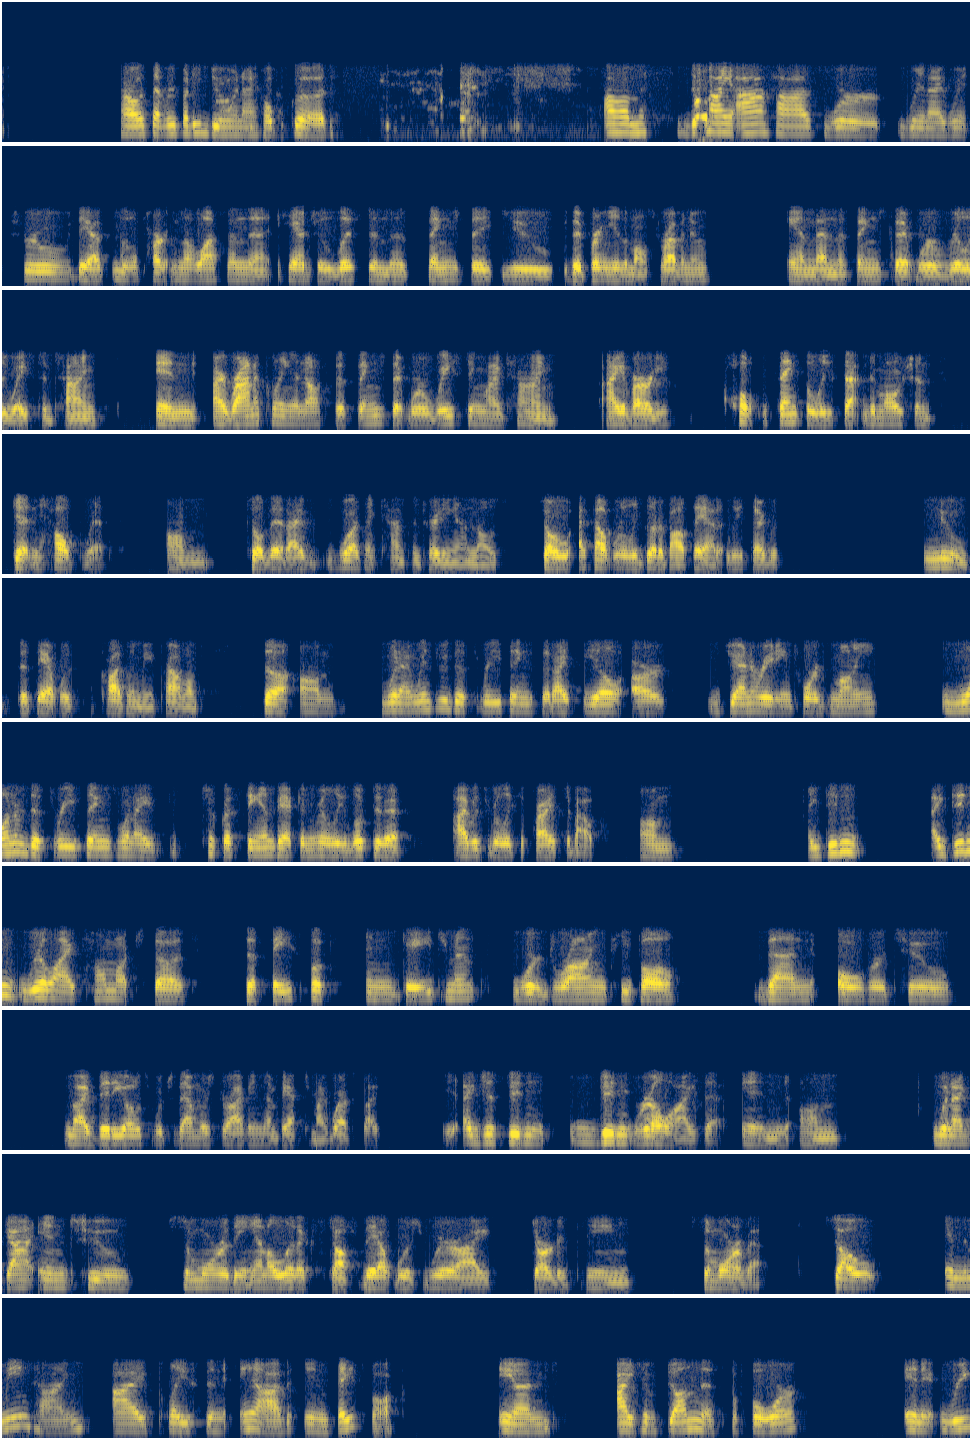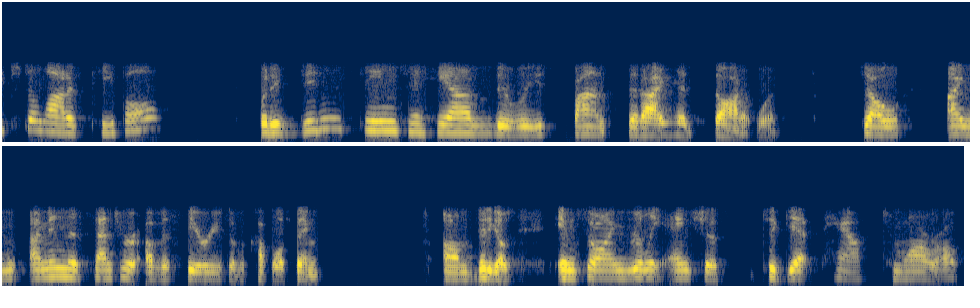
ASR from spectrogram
How's everybody doing? I hope good. Um, my ahas were when I went through that little part in the lesson that had you list in the things that you that bring you the most revenue and then the things that were really wasted time. And ironically enough, the things that were wasting my time, I have already thankfully set into motion getting help with, um, so that I wasn't concentrating on those. So I felt really good about that. At least I was knew that that was causing me problems. The um, when I went through the three things that I feel are generating towards money, one of the three things when I took a stand back and really looked at it, I was really surprised about. Um, I didn't I didn't realize how much the the Facebook engagements were drawing people then over to my videos, which then was driving them back to my website. I just didn't didn't realize it. And um, when I got into some more of the analytics stuff, that was where I started seeing some more of it. So, in the meantime, I placed an ad in Facebook, and I have done this before and it reached a lot of people, but it didn't seem to have the response that I had thought it would. So I'm I'm in the center of a series of a couple of things, um, videos, and so I'm really anxious to get past tomorrow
